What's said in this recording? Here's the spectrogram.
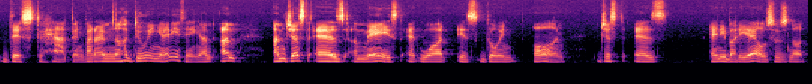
this to happen, but I'm not doing anything. I'm, I'm, I'm just as amazed at what is going on, just as anybody else who's not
